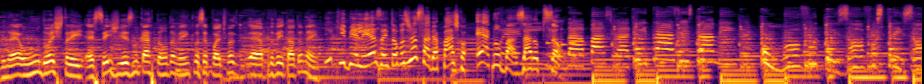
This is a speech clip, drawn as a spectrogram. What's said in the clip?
E não é um, dois, três, é seis vezes no cartão também que você pode fazer, é, aproveitar também. E que beleza! Então você já sabe, a Páscoa é no Bazar Opção. Da Páscoa que trazes pra mim um ovo, dois ovos, três ovos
